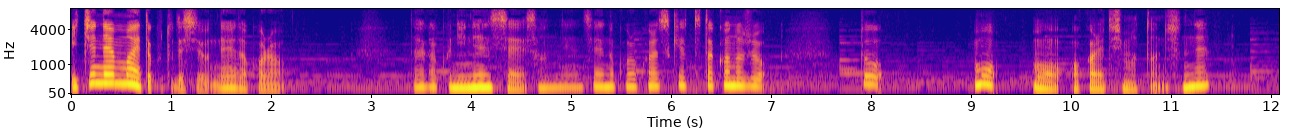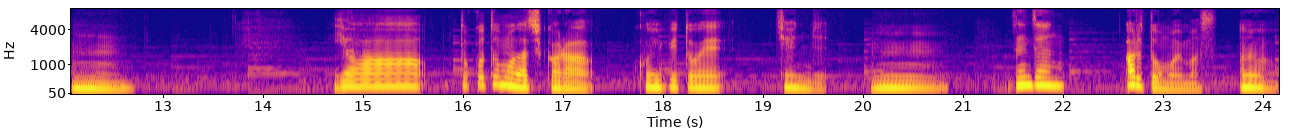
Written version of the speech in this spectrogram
1年前ってことですよね。だから。大学2年生3年生の頃から付き合ってた彼女。とももう別れてしまったんですね。うん。いや男友達から恋人へチェンジ。うん。全然あると思います。うん。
